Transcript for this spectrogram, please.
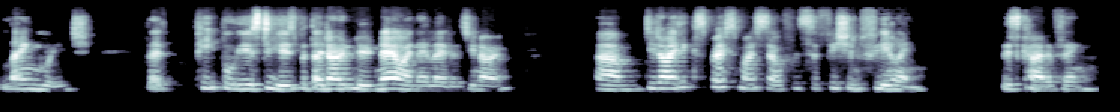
language that people used to use, but they don't do now in their letters, you know. um, did I express myself with sufficient feeling? This kind of thing.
